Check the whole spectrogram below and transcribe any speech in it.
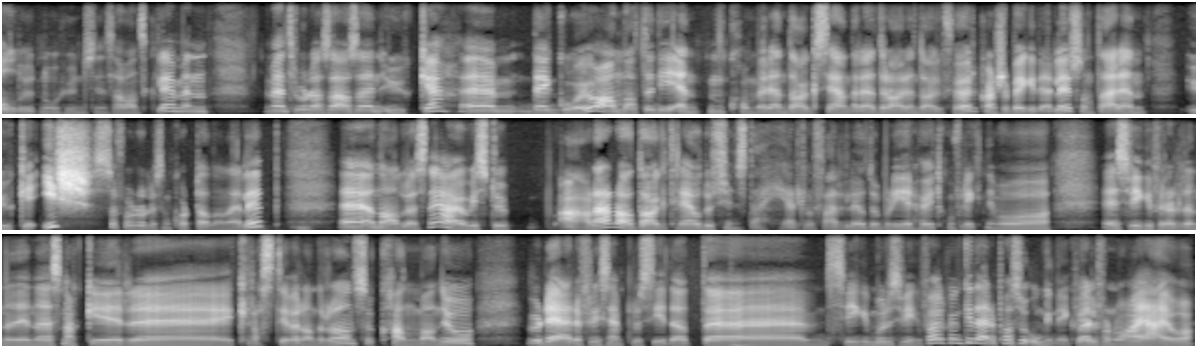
holde ut noe hun syns er vanskelig. Men, men tror det altså, altså en uke um, Det går jo an at de enten kommer en dag senere, drar en dag før, kanskje begge deler, sånn at det er en uke ish, så får du liksom korta det ned litt. Mm. Uh, en annen løsning er jo hvis du er der da dag tre og du syns det er helt forferdelig, og det blir høyt konfliktnivå, og uh, svigerforeldrene dine snakker eh, krast til hverandre og sånn, så kan man jo vurdere f.eks. å si det at eh, svigermor og svigerfar, kan ikke dere passe ungene i kveld, for nå har jeg jo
